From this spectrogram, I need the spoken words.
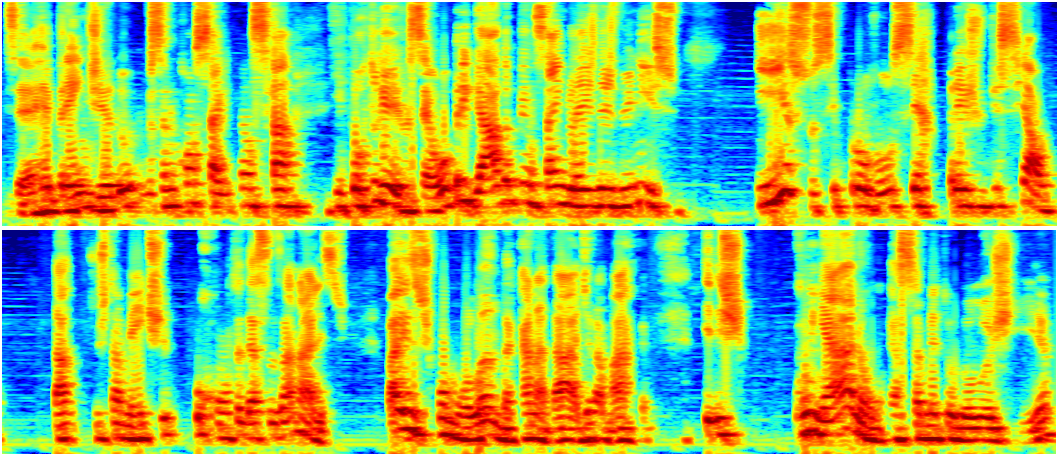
Você é repreendido e você não consegue pensar em português, você é obrigado a pensar em inglês desde o início. E isso se provou ser prejudicial, tá? Justamente por conta dessas análises. Países como Holanda, Canadá, Dinamarca, eles cunharam essa metodologia.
